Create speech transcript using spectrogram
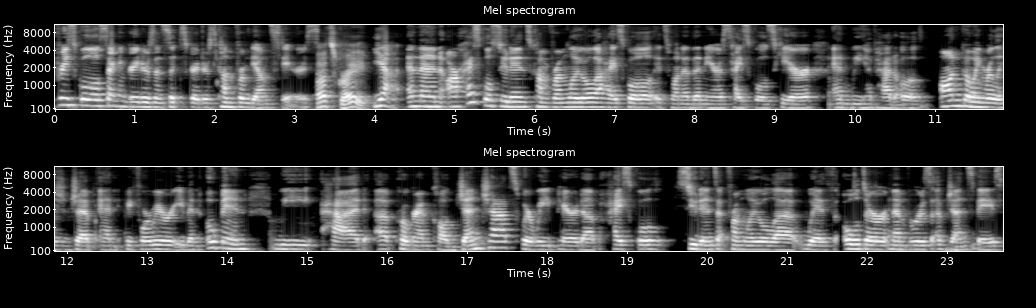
preschool, second graders, and sixth graders come from downstairs. That's great. Yeah. And then our high school students come from Loyola High School. It's one of the nearest high schools here. And we have had an ongoing relationship. And before we were even open, we had a program called Gen Chats where we paired up high school students from Loyola with older members of Gen Space,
